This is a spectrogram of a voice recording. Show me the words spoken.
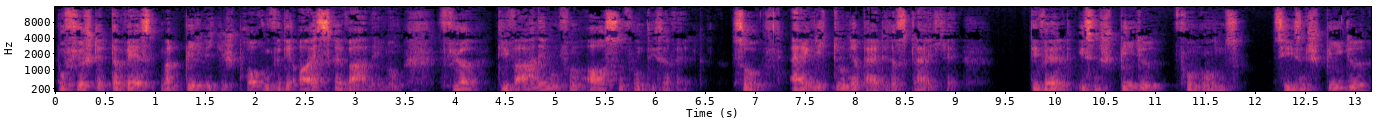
Wofür steht der West, mal bildlich gesprochen, für die äußere Wahrnehmung, für die Wahrnehmung von außen von dieser Welt. So, eigentlich tun ja beide das Gleiche. Die Welt ist ein Spiegel von uns. Sie ist ein Spiegel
